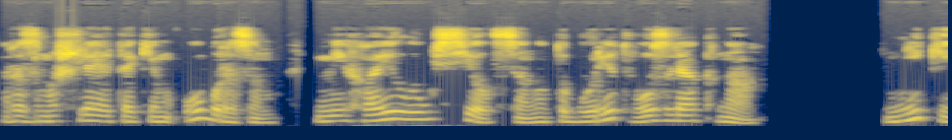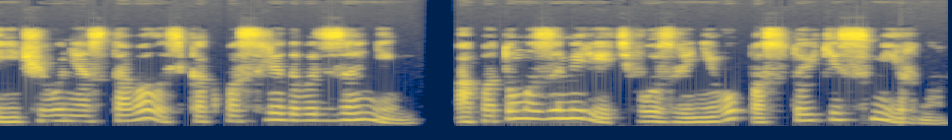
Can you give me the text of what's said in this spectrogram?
Размышляя таким образом, Михаил уселся на табурет возле окна. Нике ничего не оставалось, как последовать за ним, а потом и замереть возле него по стойке смирно.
